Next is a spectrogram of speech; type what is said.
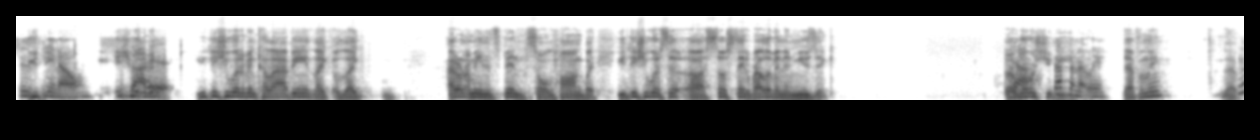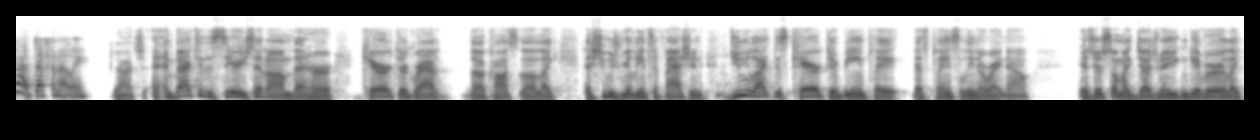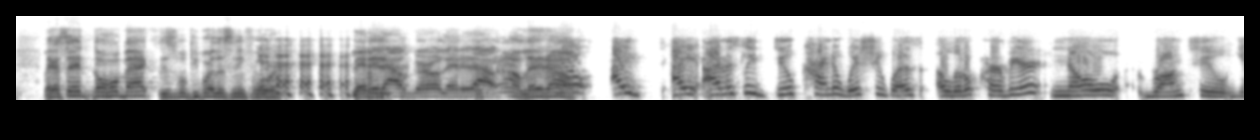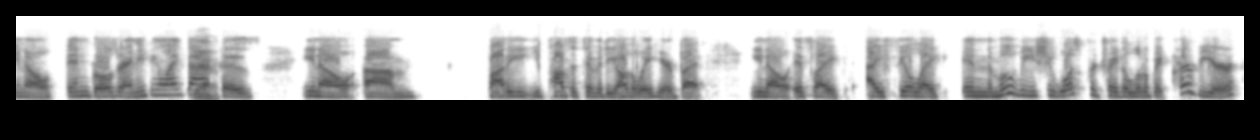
she's You you, know she she got been- it. You think she would have been collabing like like I don't I mean it's been so long, but you think she would have still, uh, still stayed relevant in music? Or yeah, where would she be? definitely. Definitely. That- Yeah, definitely. Gotcha. And, and back to the series, you said um that her character grabbed the console, uh, like that she was really into fashion. Do you like this character being played that's playing Selena right now? Is there some like judgment you can give her? Like like I said, don't hold back. This is what people are listening for. Let Let I it out, girl. Let it it out. out. Let it You out. know, I I honestly do kind of wish she was a little curvier. No wrong to you know thin girls or anything like that Yeah. because you know um, body positivity all the way here. But you know it's like I feel like in the movie she was portrayed a little bit curvier.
